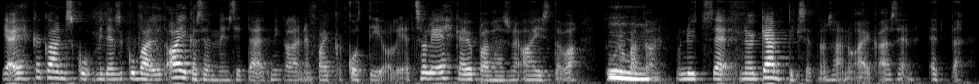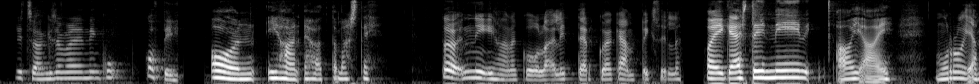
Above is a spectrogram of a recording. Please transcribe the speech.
Ja ehkä kans, kun, miten sä kuvailit aikaisemmin sitä, että minkälainen paikka koti oli. Että se oli ehkä jopa vähän sellainen aistava, turvaton. Mm. Mutta nyt se, nuo kämppikset on saanut aikaan sen, että nyt se onkin semmoinen niin kuin koti. On, ihan ehdottomasti. Toi on niin ihana kuulla, eli terkkuja kämppiksille. Oikeasti niin, ai ai, muruja.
